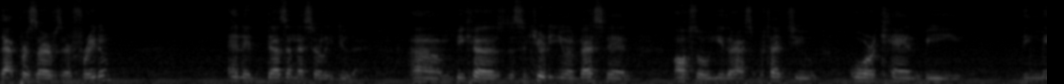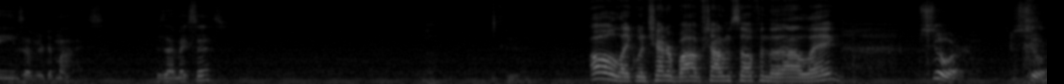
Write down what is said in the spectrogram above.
that preserves their freedom, and it doesn't necessarily do that, um, because the security you invest in also either has to protect you or can be the means of your demise. Does that make sense? Oh, like when Cheddar Bob shot himself in the uh, leg? Sure, sure.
